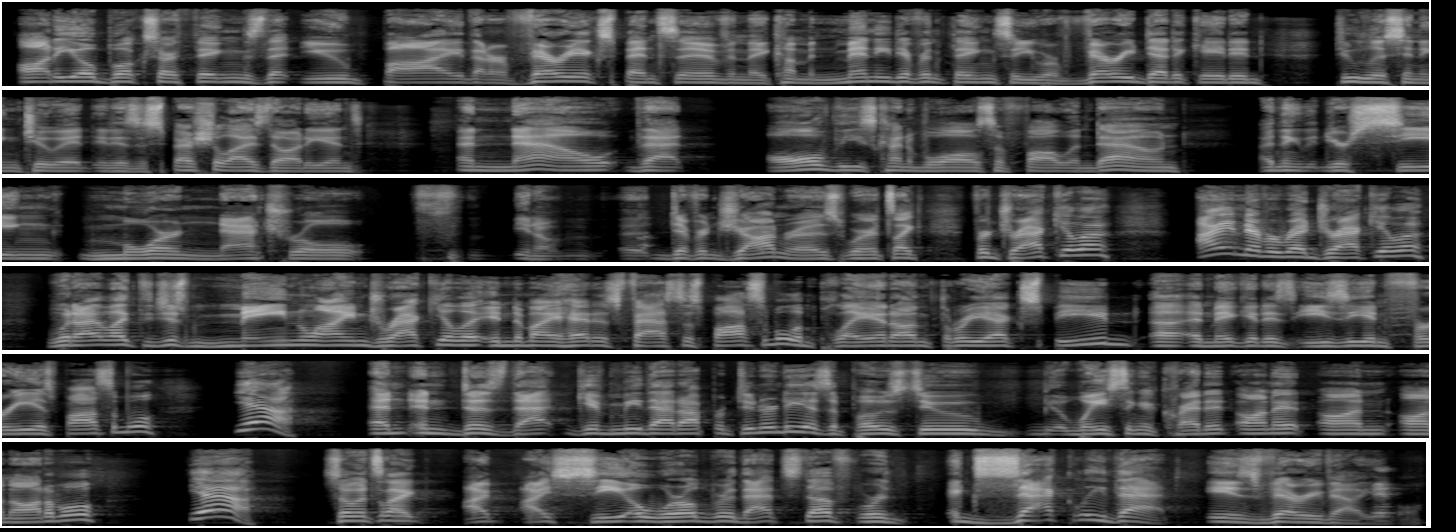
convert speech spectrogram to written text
Audiobooks are things that you buy that are very expensive and they come in many different things. So you are very dedicated to listening to it. It is a specialized audience. And now that all these kind of walls have fallen down, I think that you're seeing more natural, you know, uh, different genres where it's like for Dracula, I never read Dracula. Would I like to just mainline Dracula into my head as fast as possible and play it on 3x speed uh, and make it as easy and free as possible? Yeah. And and does that give me that opportunity as opposed to wasting a credit on it on on Audible? Yeah. So it's like I I see a world where that stuff where exactly that is very valuable.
